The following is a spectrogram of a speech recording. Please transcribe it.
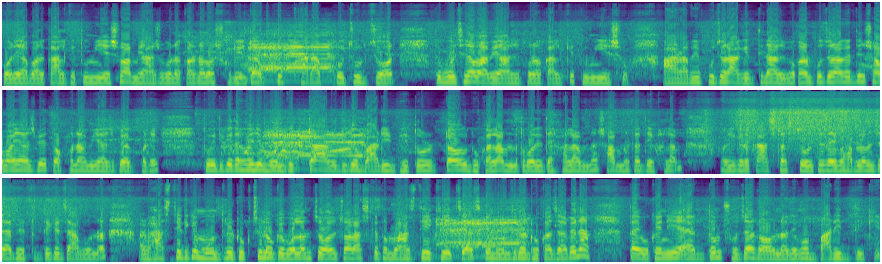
পরে আবার কালকে তুমি এসো, আমি আসব না, কারণ আমার শরীরটা খুব খারাপ, প্রচুর জ্বর। তো বলছিলাম আমি আসব না, কালকে তুমি এসো। আর আমি পুজোর আগের দিন আসব, কারণ পুজোর আগের দিন সবাই আসবে, তখন আমি আসব একবারে। তো ওইদিকে দেখো যে মন্দিরটা, আর ওইদিকে বাড়ির ভেতরটাও ঢুকালাম না, তোমাদের দেখালাম না, সামনেটা দেখালাম। ওইখানে কাজ টাজ চলছে, তাই ভাবলাম যে আর ভেতর দিকে যাব না। আর ভাস্তি দিকে মন্দিরে ঢুকছিল, ওকে বললাম, চল চল, আজকে তো মাছ দিয়ে খেয়েছি, আজকে মন্দিরে ঢোকা যাবে না। তাই ওকে নিয়ে একদম সোজা রওনা দেব বাড়ির দিকে।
